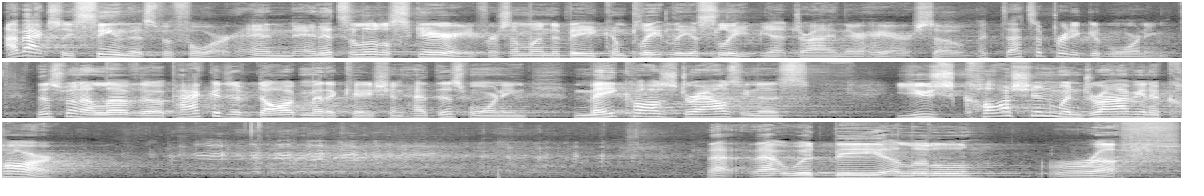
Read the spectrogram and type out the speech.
I've actually seen this before, and, and it's a little scary for someone to be completely asleep yet drying their hair. So that's a pretty good warning. This one I love, though. A package of dog medication had this warning may cause drowsiness. Use caution when driving a car. that, that would be a little rough.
